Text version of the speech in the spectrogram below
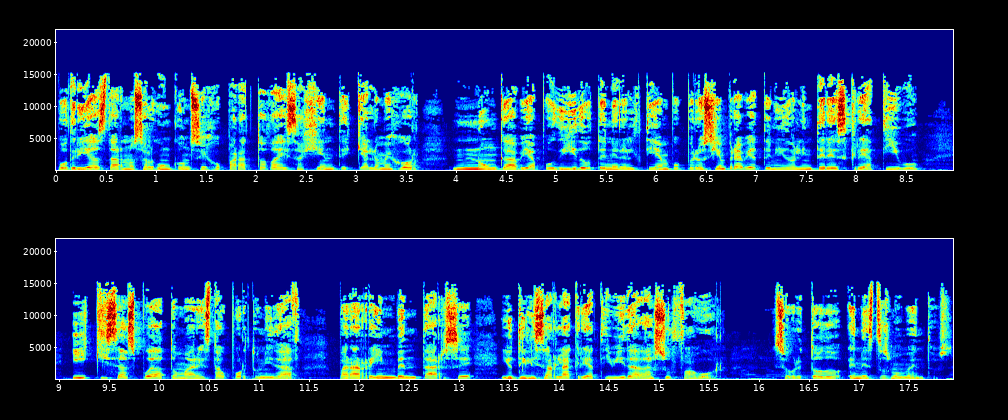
¿Podrías darnos algún consejo para toda esa gente que a lo mejor nunca había podido tener el tiempo, pero siempre había tenido el interés creativo y quizás pueda tomar esta oportunidad para reinventarse y utilizar la creatividad a su favor, sobre todo en estos momentos?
